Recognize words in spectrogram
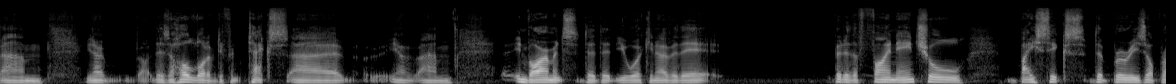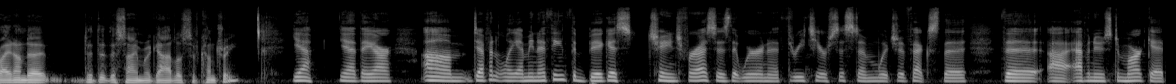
Um, you know, there's a whole lot of different tax, uh, you know, um, environments that, that you're working over there. But are the financial basics that breweries operate under the, the, the same regardless of country? Yeah, yeah, they are. Um, definitely. I mean, I think the biggest change for us is that we're in a three tier system, which affects the the uh, avenues to market.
